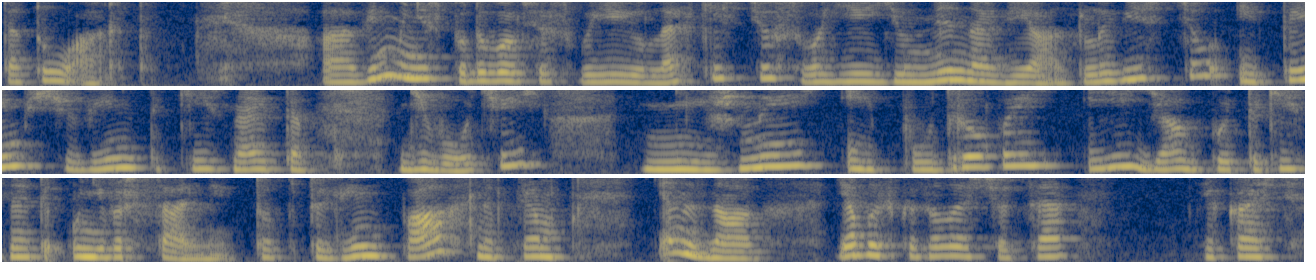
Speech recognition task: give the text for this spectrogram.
Tattoo Art. Він мені сподобався своєю легкістю, своєю ненав'язливістю і тим, що він такий, знаєте, дівочий, ніжний і пудровий, і якби такий, знаєте, універсальний. Тобто він пахне прям, я не знаю, я би сказала, що це якась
